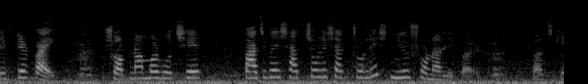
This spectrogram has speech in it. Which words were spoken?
লিফটের ফাইভ হ্যাঁ। শপ নাম্বার হচ্ছে পাঁচ বাই সাতচল্লিশ আটচল্লিশ নিউ সোনালি পার হ্যাঁ। তো আজকে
